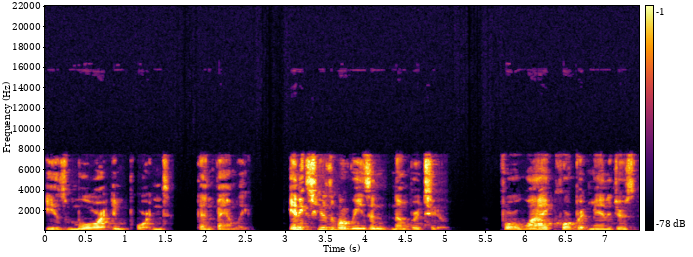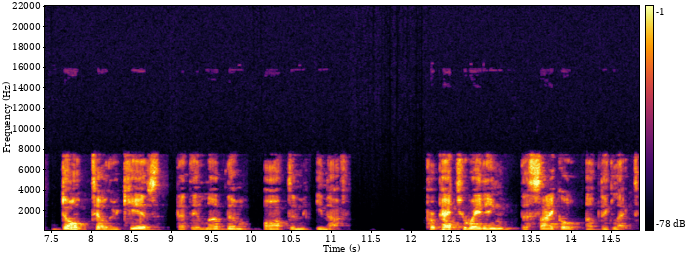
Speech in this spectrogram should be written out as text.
is more important than family. Inexcusable reason number two for why corporate managers don't tell their kids that they love them often enough. Perpetuating the cycle of neglect.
